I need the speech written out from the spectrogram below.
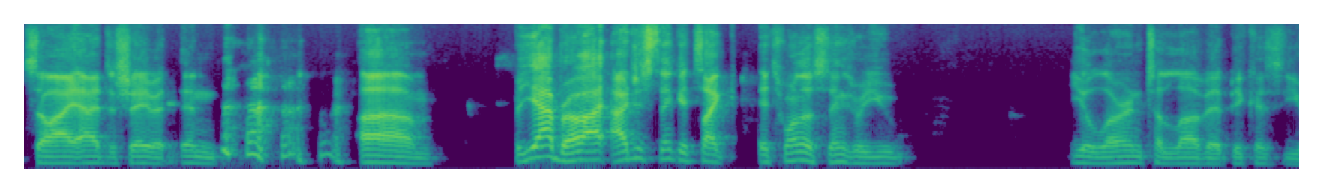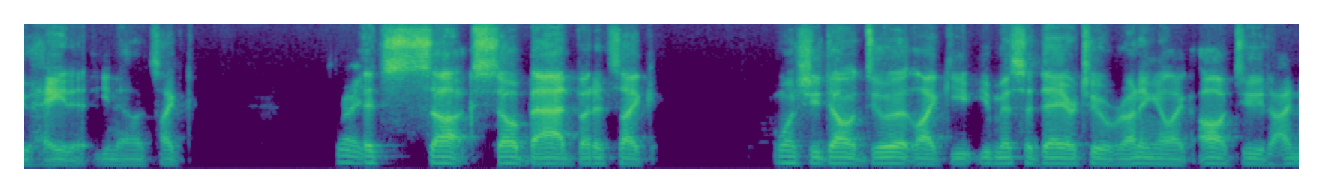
So I had to shave it. And um, but yeah, bro, I, I just think it's like it's one of those things where you you learn to love it because you hate it. You know, it's like right. it sucks so bad, but it's like once you don't do it, like you, you miss a day or two of running, you're like, oh dude, I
